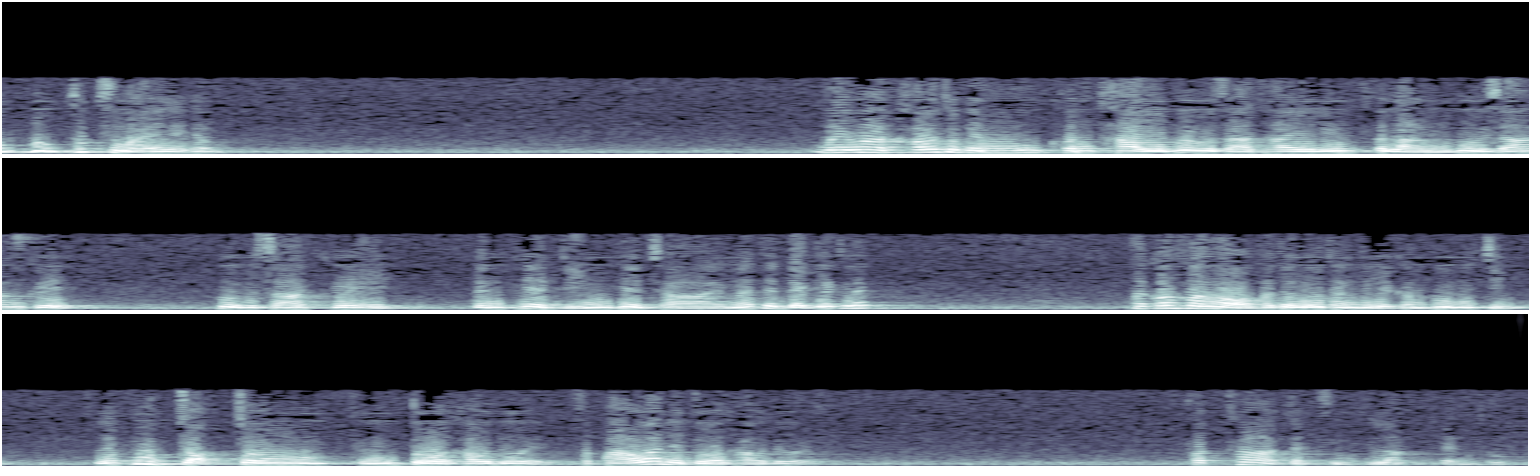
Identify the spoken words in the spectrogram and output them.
ทุกยุคทุกสมัยเลยครับ ไม่ว่าเขาจะเป็นคนไทยพูดภาษาไทยหรือฝรั่งพูดภาษาอังกฤษพูดภาษากรีกเป็นเพศหญิงเพศชายแม้แต่เด็กเล็ก ถ้าเขาฟังออกเขาจะรู้ทันทีคำพูดนี้จริง และพูดเจาะจงถึงตัวเขาด้วย สภาวะในตัวเขาด้วยพัดท่าจากสิ่งที่รักเป็นทุกข์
